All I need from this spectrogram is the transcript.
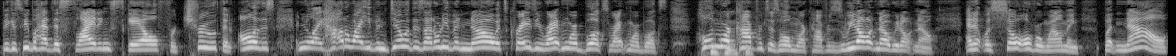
because people had this sliding scale for truth and all of this. And you're like, how do I even deal with this? I don't even know. It's crazy. Write more books, write more books, hold more conferences, hold more conferences. We don't know, we don't know. And it was so overwhelming. But now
